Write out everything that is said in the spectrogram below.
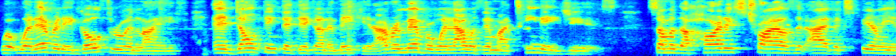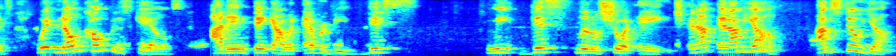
with whatever they go through in life and don't think that they're going to make it. I remember when I was in my teenage years, some of the hardest trials that I've experienced with no coping skills. I didn't think I would ever be this me this little short age. And I'm and I'm young. I'm still young.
